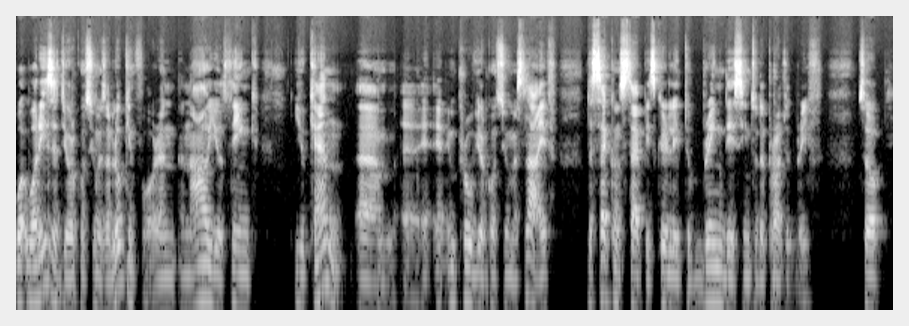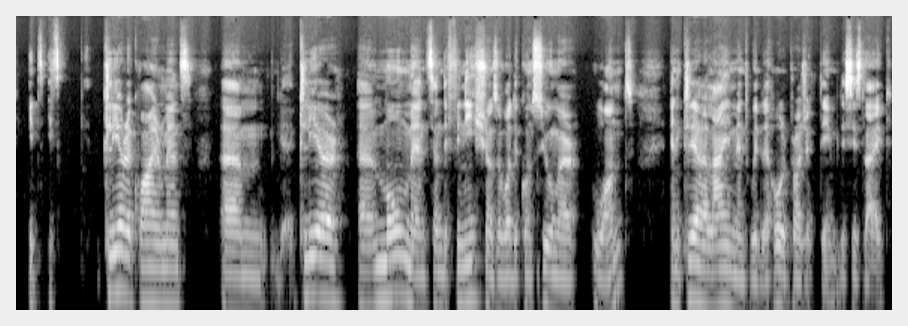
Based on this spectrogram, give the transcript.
what, what is it your consumers are looking for, and, and how you think you can um, uh, improve your consumer's life, the second step is clearly to bring this into the project brief. So it's, it's clear requirements, um, clear uh, moments and definitions of what the consumer wants, and clear alignment with the whole project team. This is like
